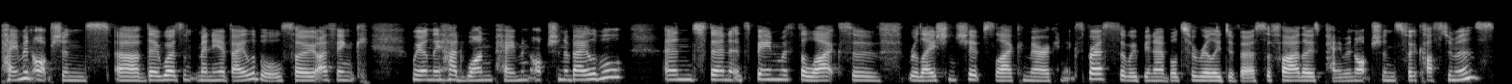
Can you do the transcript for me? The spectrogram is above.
payment options uh, there wasn't many available. So i think we only had one payment option available. And then it's been with the likes of relationships like american express that we've been able to really diversify those payment options for customers.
